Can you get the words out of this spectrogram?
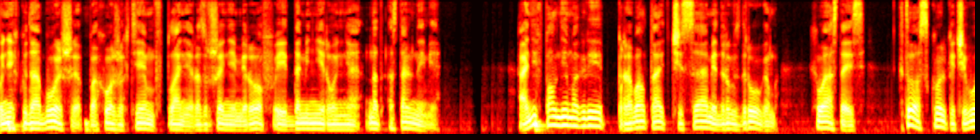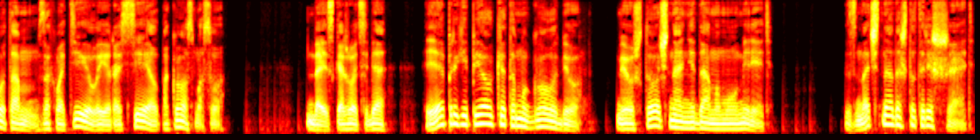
У них куда больше похожих тем в плане разрушения миров и доминирования над остальными. Они вполне могли проболтать часами друг с другом, хвастаясь, кто сколько чего там захватил и рассеял по космосу. Да и скажу от себя, я прикипел к этому голубю, и уж точно не дам ему умереть. Значит, надо что-то решать.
